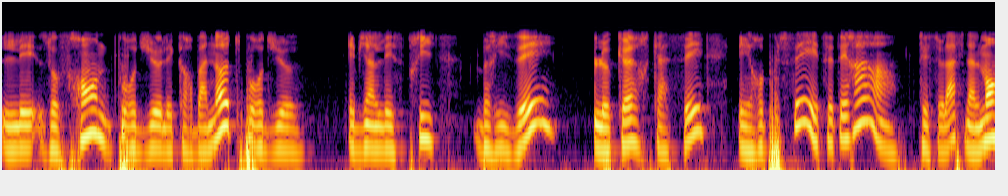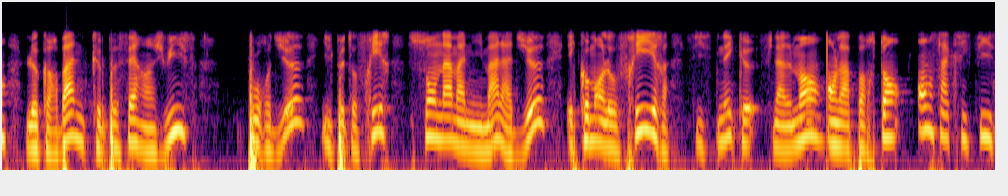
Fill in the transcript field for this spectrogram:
les offrandes pour Dieu, les corbanotes pour Dieu, eh bien l'esprit brisé, le cœur cassé et repoussé, etc. C'est cela finalement le corban que peut faire un juif pour Dieu, il peut offrir son âme animale à Dieu, et comment l'offrir si ce n'est que finalement en l'apportant en sacrifice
